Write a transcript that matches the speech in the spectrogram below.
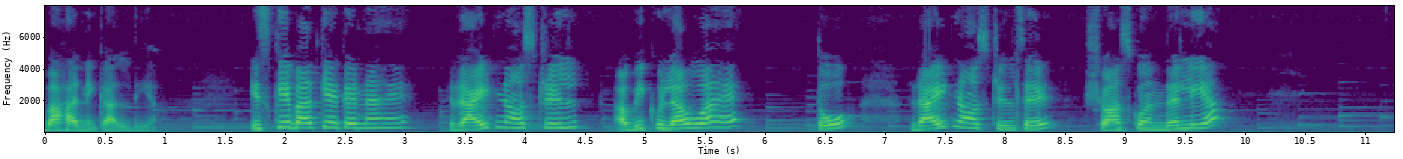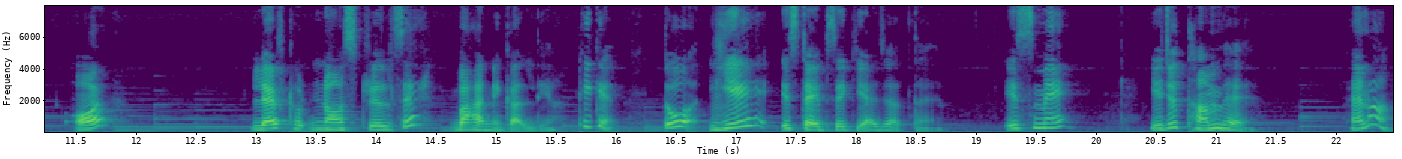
बाहर निकाल दिया। इसके बाद क्या करना है? राइट नॉस्ट्रिल अभी खुला हुआ है तो राइट नॉस्ट्रिल से श्वास को अंदर लिया और लेफ़्ट नॉस्ट्रिल से बाहर निकाल दिया, ठीक है? तो ये इस टाइप से किया जाता है। इसमें ये जो थंब है है ना?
